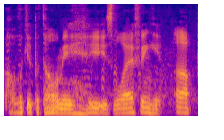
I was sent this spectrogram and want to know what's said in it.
oh look at Ptolemy. He's laughing it up,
